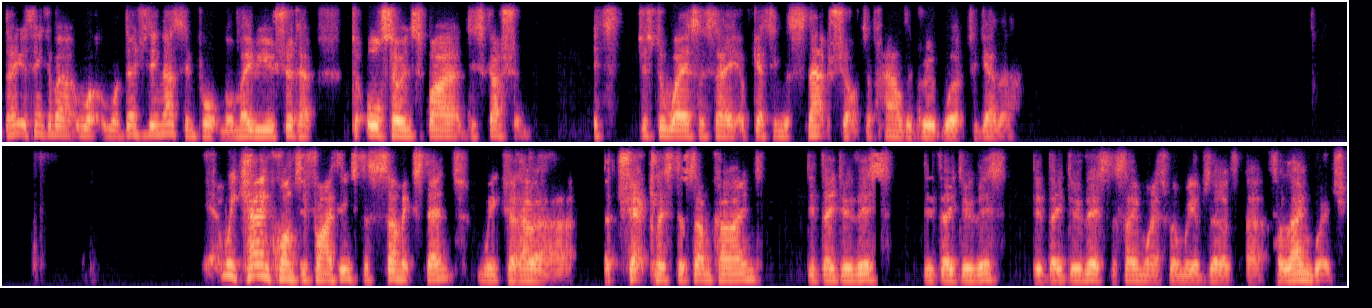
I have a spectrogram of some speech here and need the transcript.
don't you think about what, what don't you think that's important? Or maybe you should have to also inspire discussion it's just a way, as I say, of getting the snapshot of how the group worked together. We can quantify things to some extent. We could have a, a checklist of some kind. Did they do this? Did they do this? Did they do this? The same way as when we observe uh, for language,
